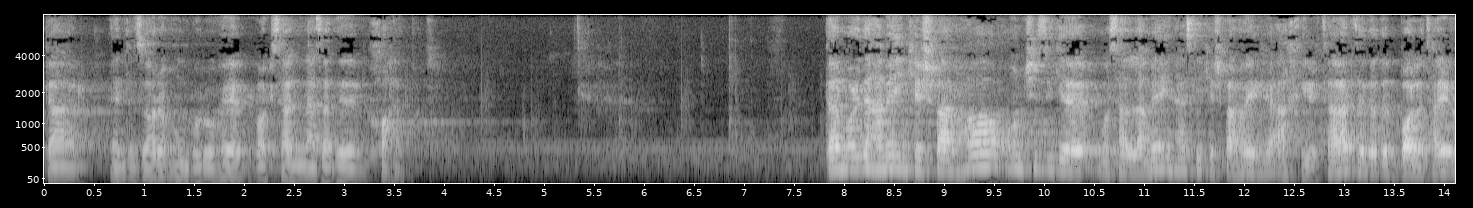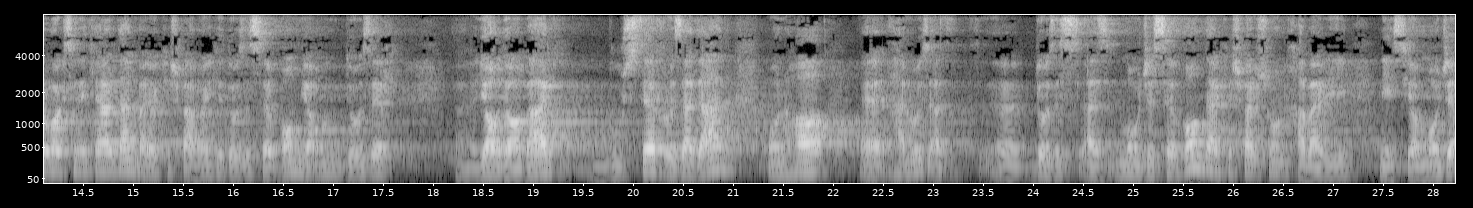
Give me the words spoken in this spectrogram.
در انتظار اون گروه واکسن نزده خواهد بود. در مورد همه این کشورها اون چیزی که مسلمه این هست که کشورهایی که اخیرتر تعداد بالاتری رو واکسینه کردن و یا کشورهایی که دوز سوم یا اون دوز یادآور بوستر رو زدن اونها هنوز از دوز از موج سوم در کشورشون خبری نیست یا موج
